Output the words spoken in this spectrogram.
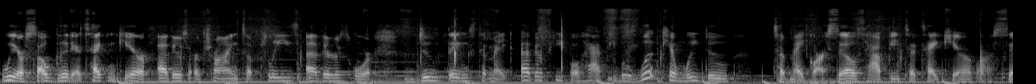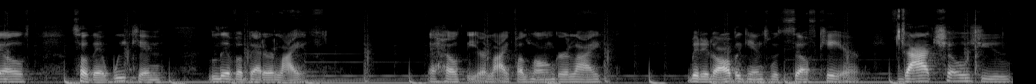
We are so good at taking care of others or trying to please others or do things to make other people happy. But what can we do to make ourselves happy, to take care of ourselves so that we can live a better life? A healthier life, a longer life. But it all begins with self care. God chose you.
